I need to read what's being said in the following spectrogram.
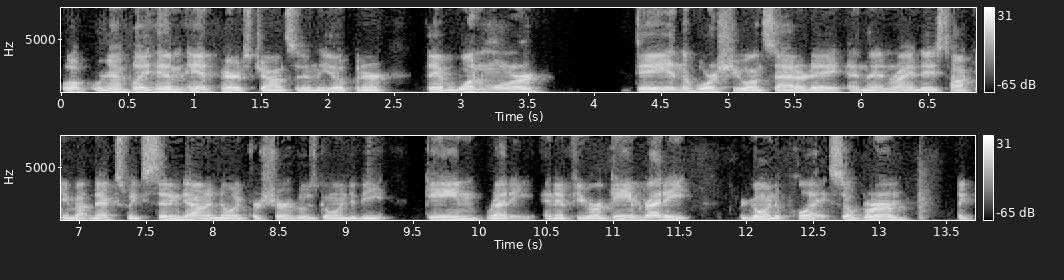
"Well, we're going to play him and Paris Johnson in the opener." They have one more day in the horseshoe on Saturday, and then Ryan Day is talking about next week sitting down and knowing for sure who's going to be game ready. And if you are game ready, you're going to play. So Berm, like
